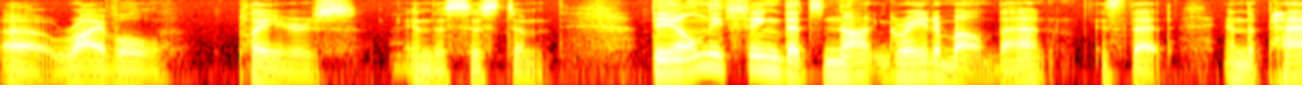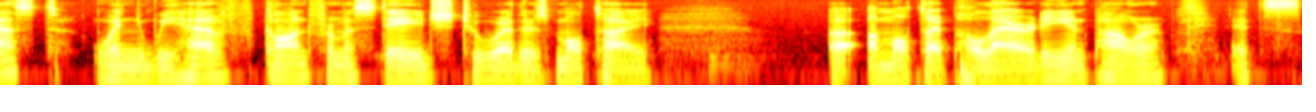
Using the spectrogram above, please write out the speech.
uh, rival players in the system. The only thing that's not great about that is that in the past, when we have gone from a stage to where there's multi a, a multipolarity in power. It's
